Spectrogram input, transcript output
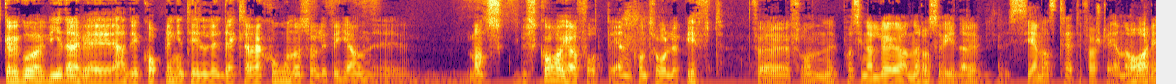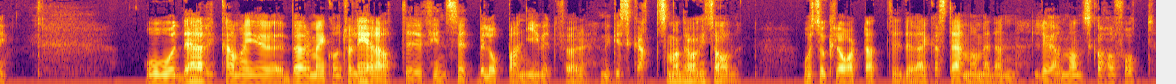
Ska vi gå vidare? Vi hade ju kopplingen till deklaration och så lite grann. Eh, man ska ju ha fått en kontrolluppgift för, från, på sina löner och så vidare senast 31 januari. Och där kan man ju, bör man ju kontrollera att det finns ett belopp angivet för hur mycket skatt som har dragits av. Och såklart att det verkar stämma med den lön man ska ha fått.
